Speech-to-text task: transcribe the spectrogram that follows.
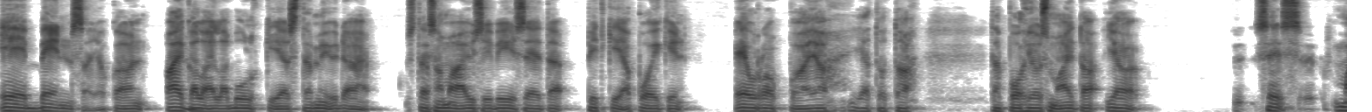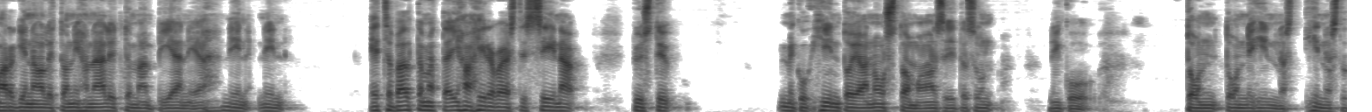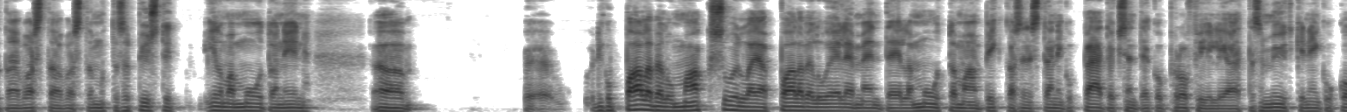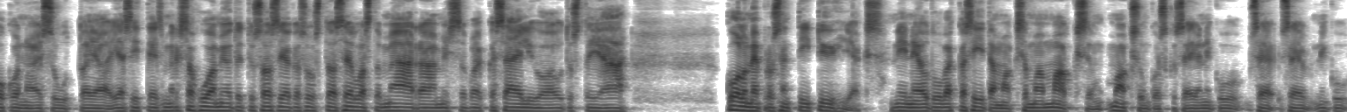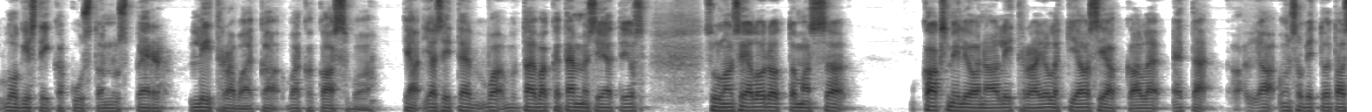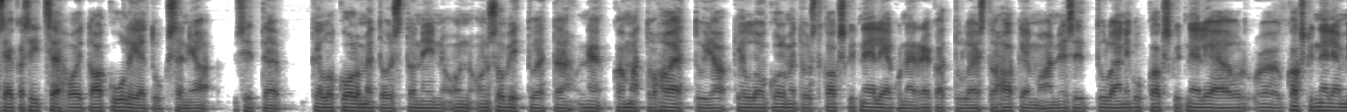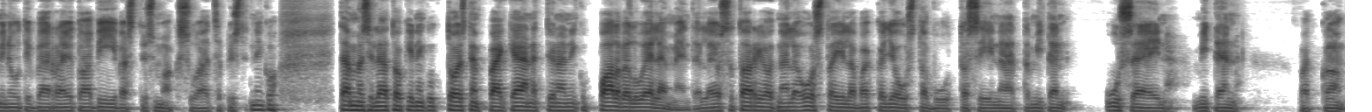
e-bensa, joka on aika lailla bulkki ja sitä myydään sitä samaa 95 pitkiä poikin Eurooppaa ja, ja tota, tai Pohjoismaita. Ja siis marginaalit on ihan älyttömän pieniä, niin, niin et sä välttämättä ihan hirveästi siinä pysty niin kuin hintoja nostamaan siitä sun niin kuin ton, tonni hinnasta, hinnasta tai vastaavasta, mutta sä pystyt ilman muuta niin, ää, niin kuin palvelumaksuilla ja palveluelementeillä muuttamaan pikkasen sitä niin kuin päätöksentekoprofiilia, että se myytkin niin kuin kokonaisuutta. Ja, ja sitten esimerkiksi huomioit, että jos asiakas ostaa sellaista määrää, missä vaikka säiliöautosta jää kolme prosenttia tyhjäksi, niin ne joutuu vaikka siitä maksamaan maksun, maksun koska se, ei ole niin kuin, se, se niin kuin logistiikkakustannus per litra vaikka, vaikka kasvaa. Ja, ja sitten, tai vaikka tämmöisiä, että jos sulla on siellä odottamassa kaksi miljoonaa litraa jollekin asiakkaalle, että, ja on sovittu, että asiakas itse hoitaa kuljetuksen ja sitten kello 13 niin on, on sovittu, että ne kamat on haettu ja kello on 13.24, kun ne rekat tulee sitä hakemaan, niin sitten tulee niin kuin 24, euro, 24 minuutin verran jotain viivästysmaksua, että sä pystyt niin kuin tämmöisillä ja toki niin kuin toistenpäin käännettynä niin palveluelementeillä, jossa tarjoat näille ostajille vaikka joustavuutta siinä, että miten usein, miten vaikka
